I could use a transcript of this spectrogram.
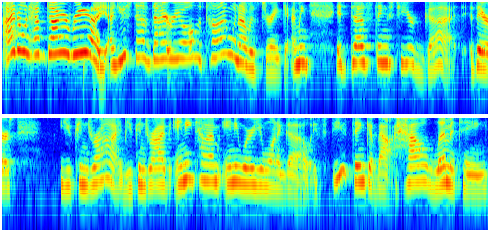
I don't have diarrhea. I used to have diarrhea all the time when I was drinking. I mean, it does things to your gut. There's you can drive. You can drive anytime, anywhere you want to go. If you think about how limiting,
